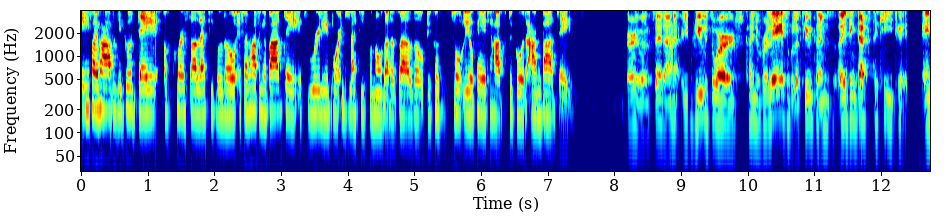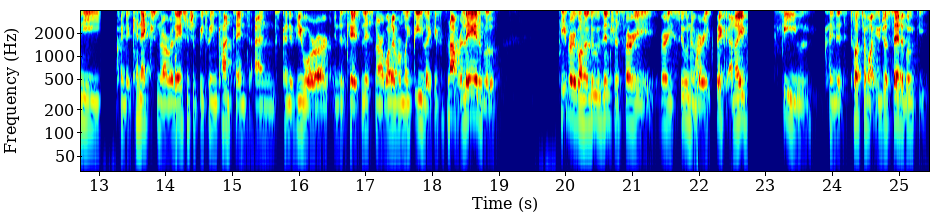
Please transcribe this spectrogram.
if I'm having a good day, of course I'll let people know. If I'm having a bad day, it's really important to let people know that as well, though, because it's totally okay to have the good and bad days. Very well said. And you've used the word kind of relatable a few times. I think that's the key to any kind of connection or relationship between content and kind of viewer, or in this case, listener, or whatever it might be. Like if it's not relatable, people are going to lose interest very, very soon and very quick. And I feel kind of to touch on what you just said about the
